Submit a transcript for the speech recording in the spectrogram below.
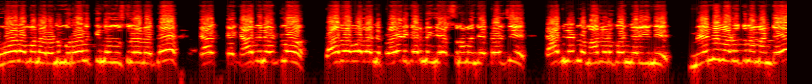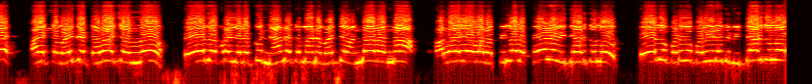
ఇవాళ మన రెండు మూడు రోజుల కింద చూస్తున్నట్లయితే కేబినెట్లో దాదాపు దాన్ని ప్రైవేటీకరణ చేస్తున్నామని చెప్పేసి కేబినెట్లో మాట్లాడుకోవడం జరిగింది. మేము అడుగుతున్నామంటే ఆ యొక్క వైద్య కళాశాలలో పేద ప్రజలకు నాణ్యతమైన వైద్యం అందాలన్నా అలాగే వాళ్ళ పిల్లల పేద విద్యార్థులు పేద పడుగు పలిగిన విద్యార్థులు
